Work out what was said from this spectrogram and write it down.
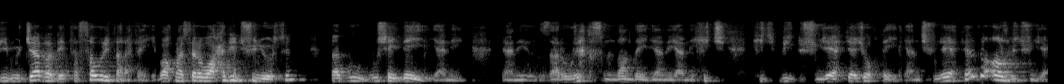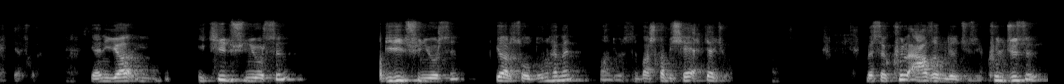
بِمُجَرَّدِ تصَوُّرِ طَرَفَيْهِ Bak mesela vahidi düşünüyorsun. Tabi bu, bu şey değil yani yani zaruri kısmından değil yani yani hiç hiçbir düşünceye ihtiyacı yok değil. Yani düşünceye ihtiyacı yok, az bir düşünceye ihtiyacı var. Yani ya iki düşünüyorsun, biri düşünüyorsun, yarısı olduğunu hemen anlıyorsun. Başka bir şeye ihtiyacı yok. Mesela kül azam ile cüzü. Kül cüzü,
